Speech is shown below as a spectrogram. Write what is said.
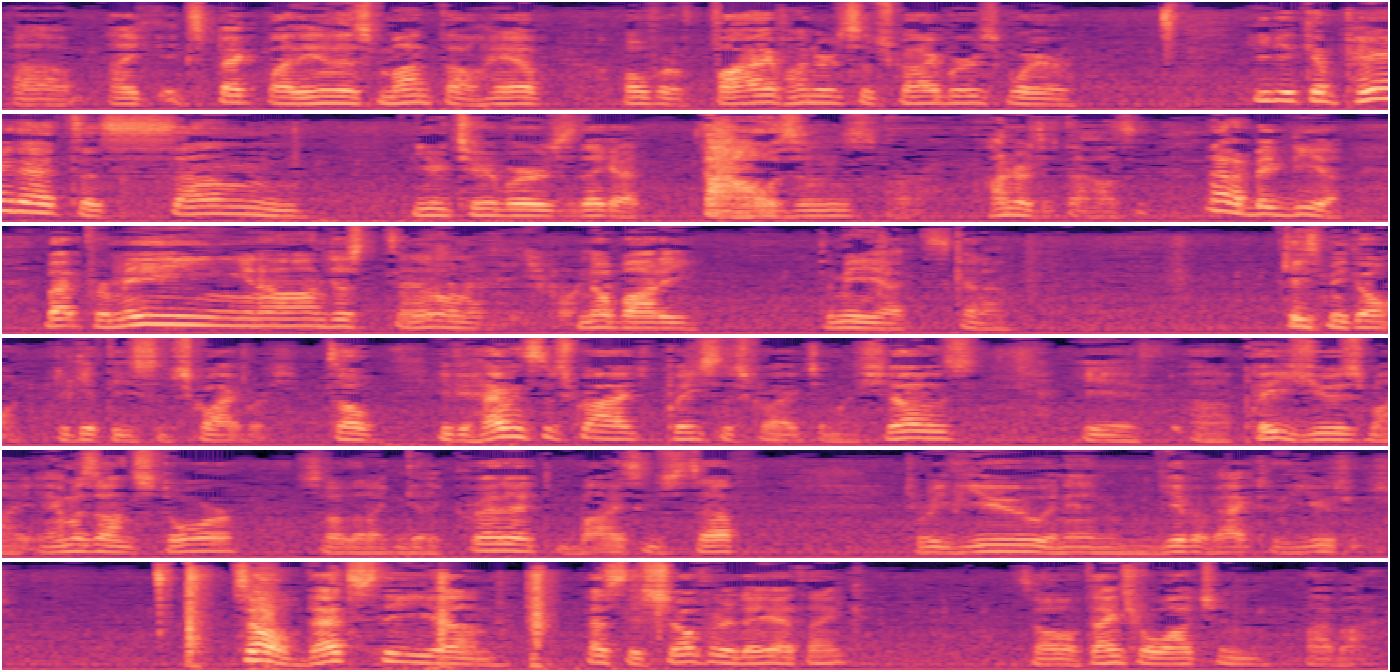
Uh, I expect by the end of this month I'll have over 500 subscribers. Where if you compare that to some YouTubers, they got thousands or hundreds of thousands. Not a big deal. But for me, you know, I'm just a little nobody. To me, it's kind of keeps me going to get these subscribers. So if you haven't subscribed, please subscribe to my shows. If uh, please use my Amazon store so that I can get a credit and buy some stuff to review and then give it back to the users. So that's the um, that's the show for today, I think. So thanks for watching. Bye bye.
